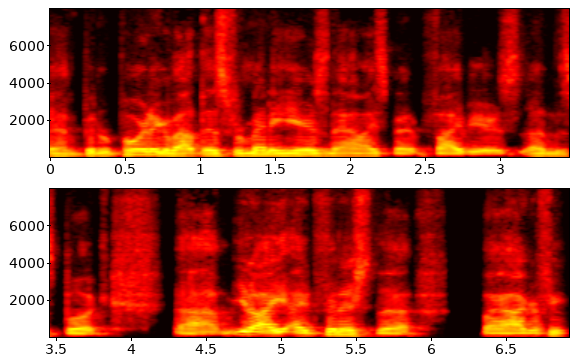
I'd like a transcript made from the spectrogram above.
have been reporting about this for many years now. I spent five years on this book. Um, you know, I, I'd finished the biography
